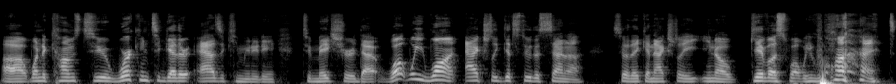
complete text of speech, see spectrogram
uh, when it comes to working together as a community to make sure that what we want actually gets through the Senate so they can actually, you know, give us what we want.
